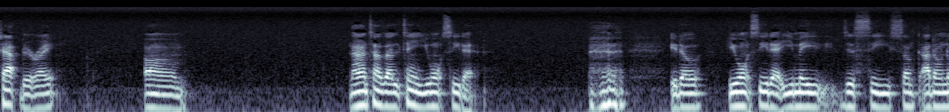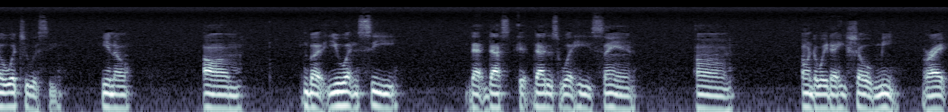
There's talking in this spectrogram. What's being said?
chapter, right? Um, nine times out of ten, you won't see that. you know, you won't see that. You may just see something. I don't know what you would see. You know. Um, but you wouldn't see that that's it, that is what he's saying um, on the way that he showed me, right?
